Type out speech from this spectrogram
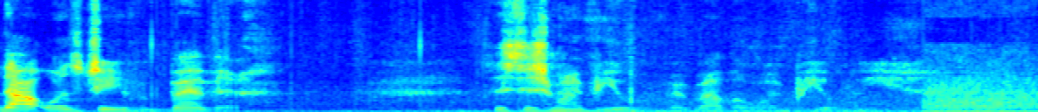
That was even better. This is my view of it, by the way, POV.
